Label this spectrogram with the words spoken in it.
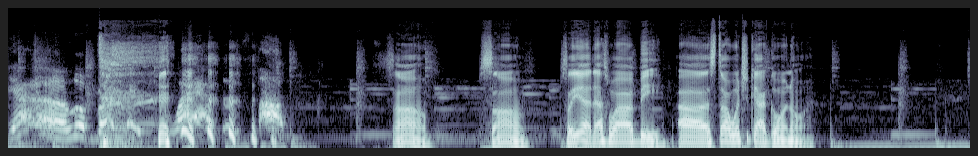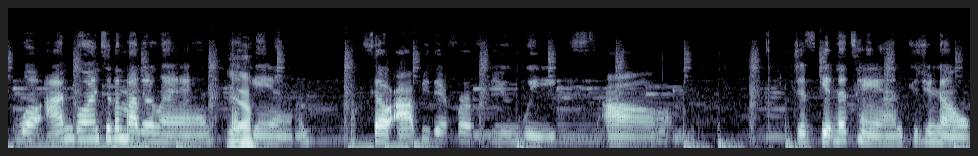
Yeah, a little birthday splash or something. Some, some. So yeah, that's where I'll be. Uh, Star, what you got going on? Well, I'm going to the motherland Yeah. again, so I'll be there for a few weeks. Um, just getting a tan because you know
